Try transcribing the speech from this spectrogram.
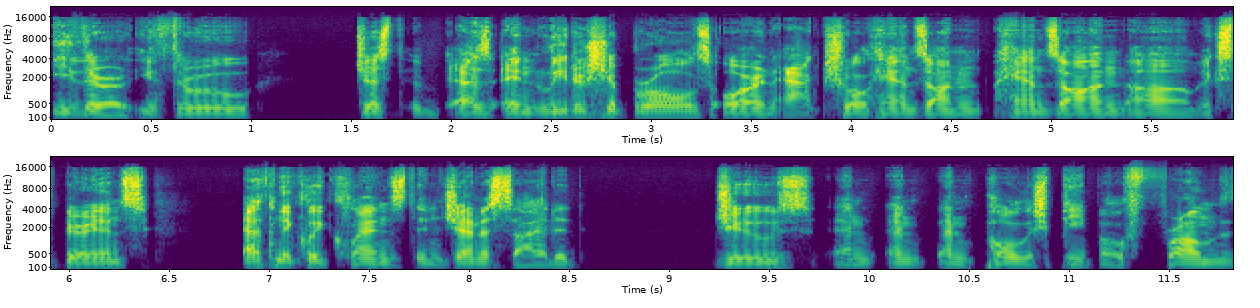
either through just as in leadership roles or in actual hands-on hands-on um, experience, ethnically cleansed and genocided Jews and and, and Polish people from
